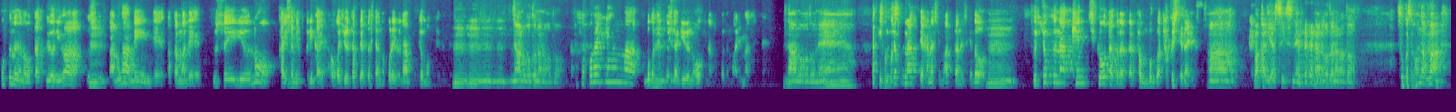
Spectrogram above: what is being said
僕のようなオタクよりは、臼井さんがメインで頭で薄い流の会社に作り変えた方が住宅屋としては残れるなって思ってる。うんうんうんうん。なるほど、なるほど。そこら辺は僕が託した理由の大きなところでもありますね。なるほどね。さっき愚直なって話もあったんですけど、うん、愚直な建築オタクだったら多分僕は託してないです。ああ、わかりやすいですね。なるほど、なるほど。そっか、そほんなまあ、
